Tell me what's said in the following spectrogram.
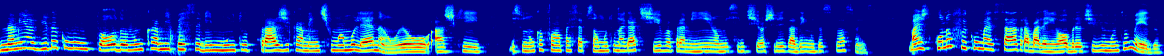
na minha vida como um todo, eu nunca me percebi muito tragicamente uma mulher, não. Eu acho que isso nunca foi uma percepção muito negativa para mim, eu não me senti hostilizada em muitas situações. Mas quando eu fui começar a trabalhar em obra, eu tive muito medo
